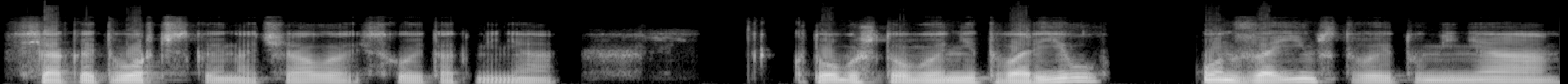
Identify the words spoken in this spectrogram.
всякое творческое начало исходит от меня. Кто бы что бы ни творил, он заимствует у меня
